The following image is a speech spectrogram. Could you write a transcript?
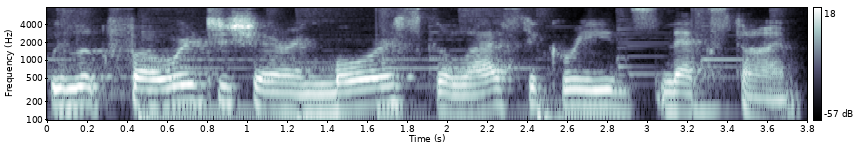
We look forward to sharing more Scholastic Reads next time.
